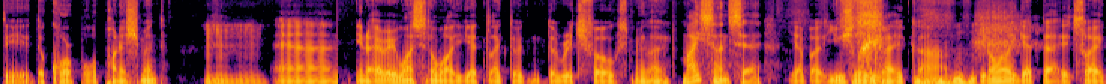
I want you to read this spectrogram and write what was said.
the the corporal punishment, Mhm, mhm. and you know every once in a while you get like the the rich folks be like, my son said, yeah, but usually like um, you don't really get that. It's like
